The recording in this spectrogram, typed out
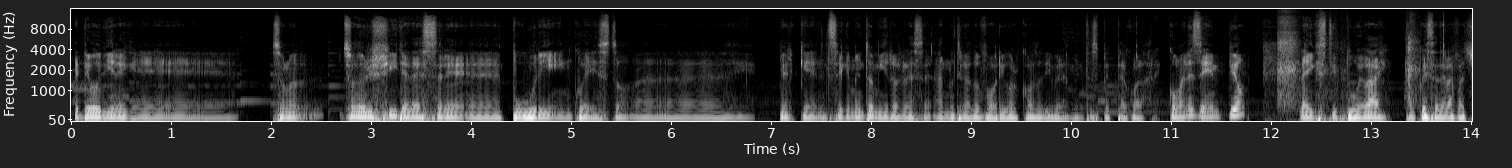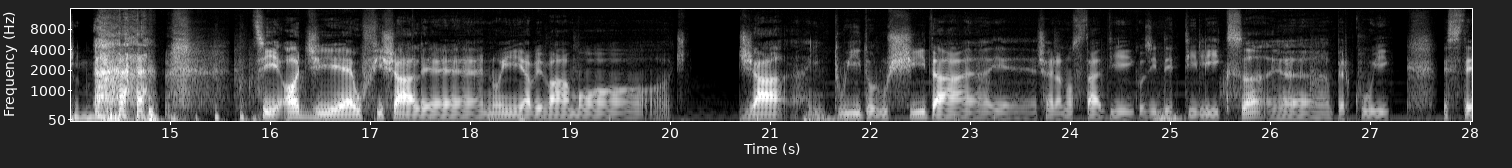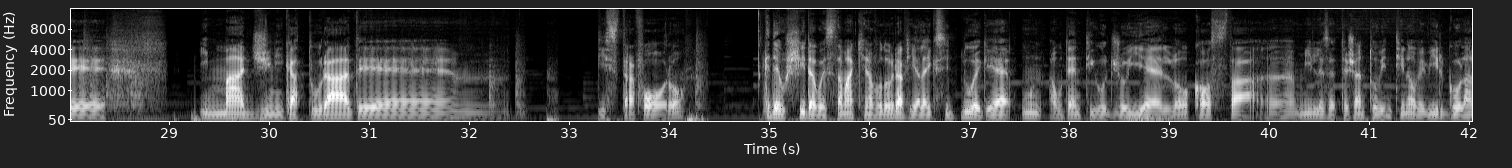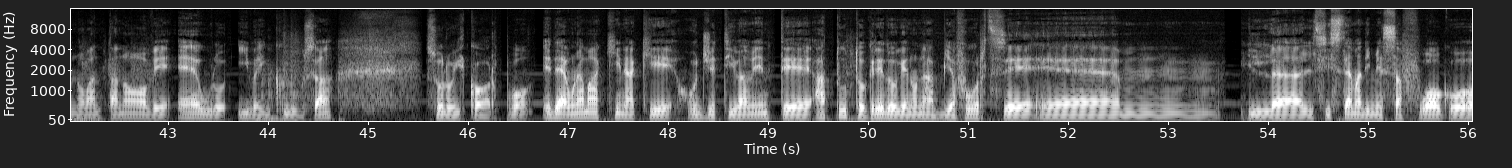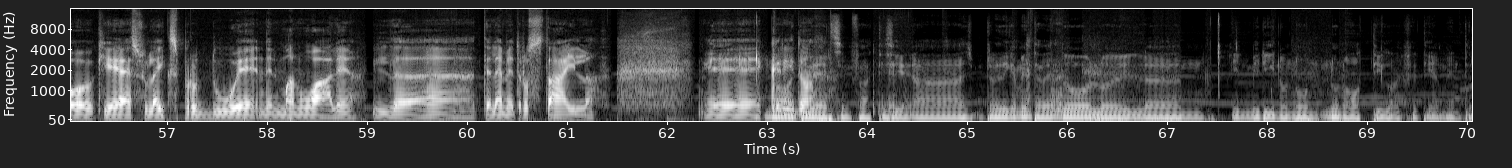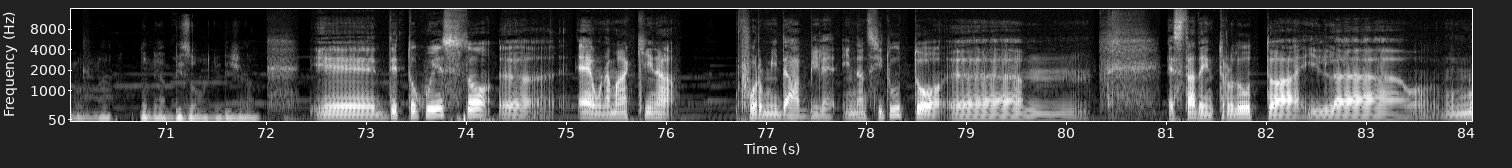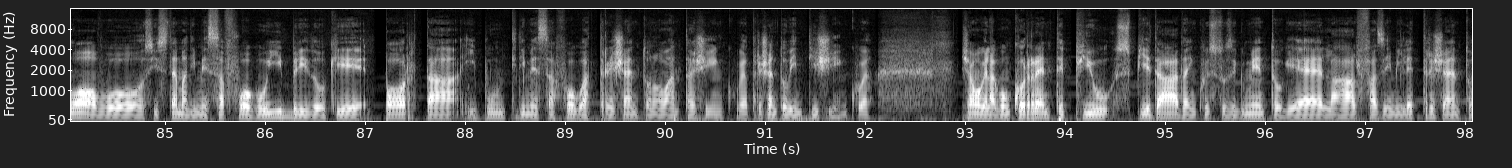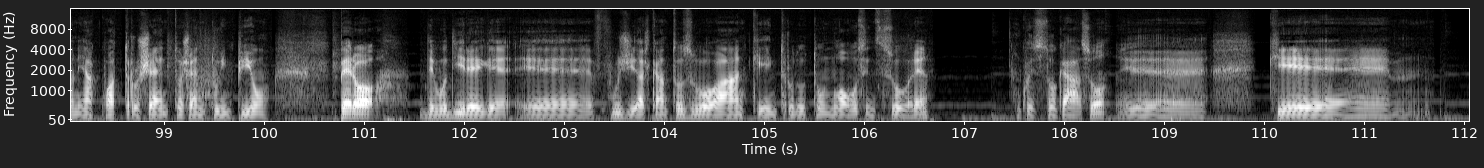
e devo dire che sono, sono riusciti ad essere eh, puri in questo eh, perché nel segmento mirrorless hanno tirato fuori qualcosa di veramente spettacolare come ad esempio la XT2 vai questa te la faccio annunciare sì, oggi è ufficiale. Noi avevamo già intuito l'uscita, eh, c'erano stati i cosiddetti leaks, eh, per cui queste immagini catturate ehm, di straforo. Ed è uscita questa macchina fotografica, la X2, che è un autentico gioiello, costa eh, 1729,99 euro IVA inclusa, solo il corpo, ed è una macchina che oggettivamente ha tutto, credo che non abbia forse ehm, il, il sistema di messa a fuoco che è sulla X Pro 2 nel manuale, il eh, telemetro style. Eh, No, credo. è diverso infatti sì Ah, praticamente avendo lo- il, ehm, il mirino non, non ottico effettivamente non, non ne ha bisogno diciamo E detto questo, eh, è una macchina formidabile. Innanzitutto ehm, è stata introdotta il, eh, un nuovo sistema di messa a fuoco ibrido che porta i punti di messa a fuoco a 395, a 325. Diciamo che la concorrente più spietata in questo segmento, che è la Alfa 6300, ne ha 400, 100 in più. Però devo dire che eh, Fuji dal canto suo ha anche introdotto un nuovo sensore, in questo caso, eh, che mm,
